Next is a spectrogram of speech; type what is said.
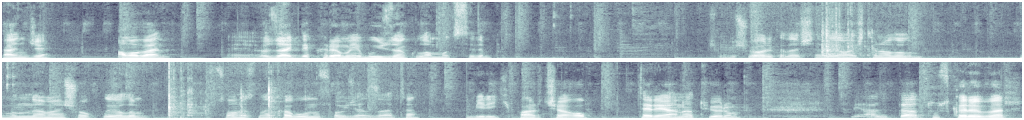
bence. Ama ben e, özellikle kremayı bu yüzden kullanmak istedim. Şöyle şu arkadaşları yavaştan alalım. Bunu hemen şoklayalım. Sonrasında kabuğunu soyacağız zaten. Bir iki parça hop tereyağını atıyorum. Birazcık daha tuz karabiber.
